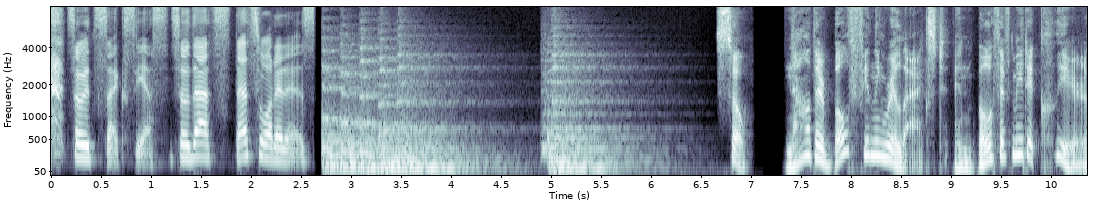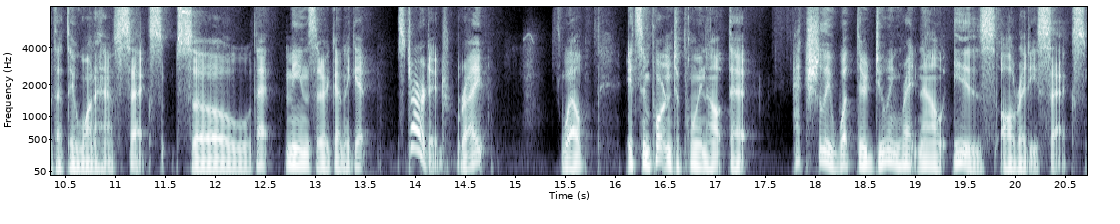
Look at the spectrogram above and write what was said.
so it's sex, yes. So that's that's what it is. So, now they're both feeling relaxed and both have made it clear that they want to have sex. So, that means they're going to get started, right? Well, it's important to point out that actually what they're doing right now is already sex.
